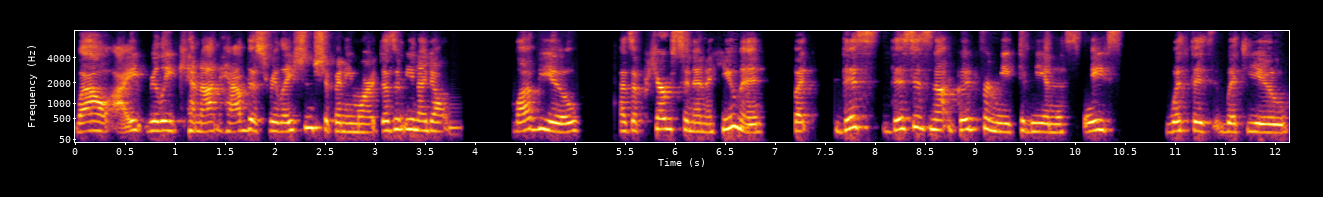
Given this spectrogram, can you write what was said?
wow, I really cannot have this relationship anymore. It doesn't mean I don't love you as a person and a human, this this is not good for me to be in this space with this with you.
